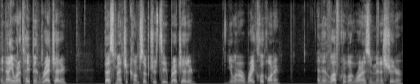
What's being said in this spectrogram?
And now you want to type in regedit. Best match that comes up should say regedit you want to right click on it and then left click on run as administrator.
